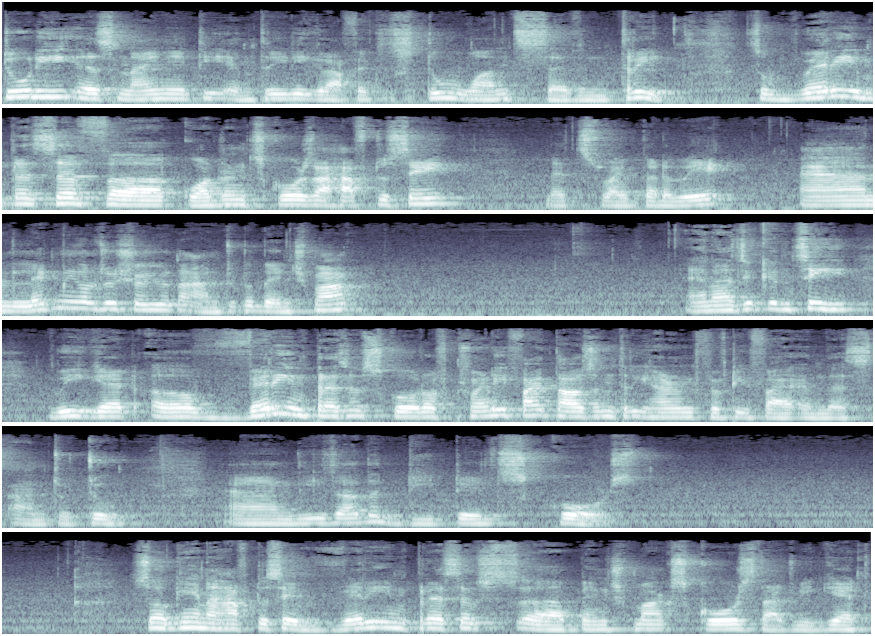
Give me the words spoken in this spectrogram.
2D is 980 and 3D graphics is 2173 so very impressive uh, quadrant scores I have to say. Let's swipe that away. And let me also show you the Antutu benchmark. And as you can see we get a very impressive score of 25,355 in this Antutu. And these are the detailed scores so again, I have to say very impressive uh, benchmark scores that we get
